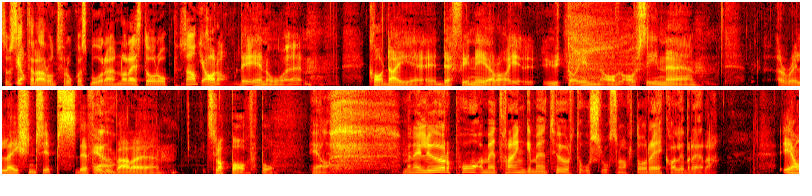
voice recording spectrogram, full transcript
som sitter der rundt frokostbordet når de står opp. sant? Ja da, det er nå eh, hva de eh, definerer ut og inn av, av sine relationships. Det får Ja. du bare slappe av på. Ja. Men jeg lurer på om jeg trenger meg en tur til Oslo snart og rekalibrere. Ja,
